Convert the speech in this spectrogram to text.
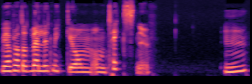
Vi har pratat väldigt mycket om, om text nu. Mm.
